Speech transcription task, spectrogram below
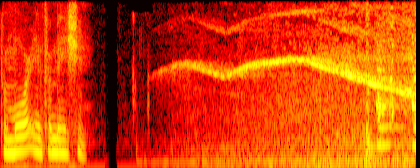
for more information. Hi,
